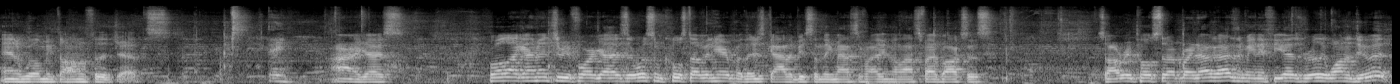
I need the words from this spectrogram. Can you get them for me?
And Will McDonald for the Jets. Dang. Alright, guys. Well, like I mentioned before, guys, there was some cool stuff in here, but there's got to be something massive hiding in the last five boxes. So I'll repost it up right now, guys. I mean, if you guys really want to do it,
